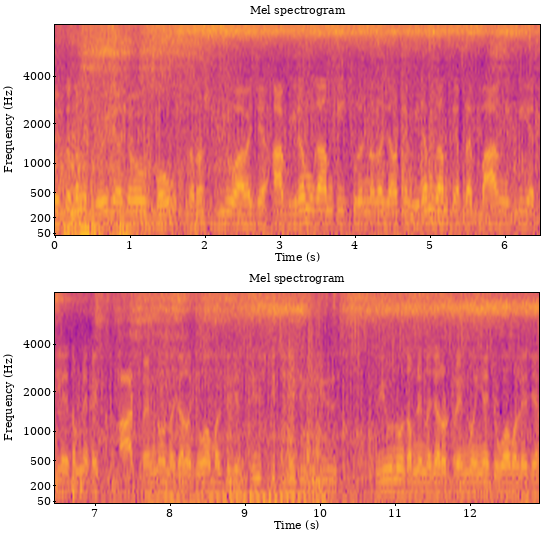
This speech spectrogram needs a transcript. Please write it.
દોસ્તો, તમે જોઈ રહ્યા છો, બહુ સરસ વ્યૂ આવે છે. આ વિરમગામથી સુરેન્દ્રનગર જાઓ એટલે વિરમગામથી આપણે બહાર નીકળીએ એટલે તમને કંઈક આ ટ્રેનનો નજારો જોવા મળશે. જે થ્રી સિક્સટી ડિગ્રી વ્યૂનો તમને નજારો ટ્રેનનો અહીંયા જોવા મળે છે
